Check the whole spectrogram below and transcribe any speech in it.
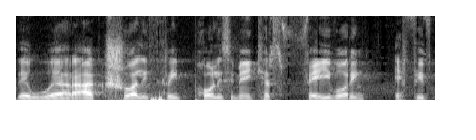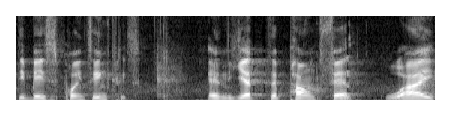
there were actually three policymakers favoring a 50 basis points increase. And yet the pound fell. Why?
